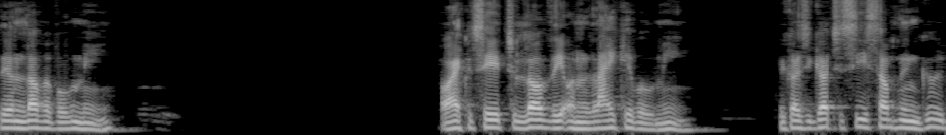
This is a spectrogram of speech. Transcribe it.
the unlovable me. Or I could say to love the unlikable me because you got to see something good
